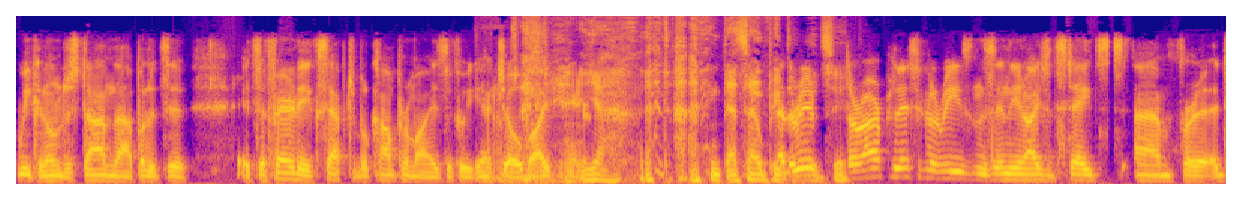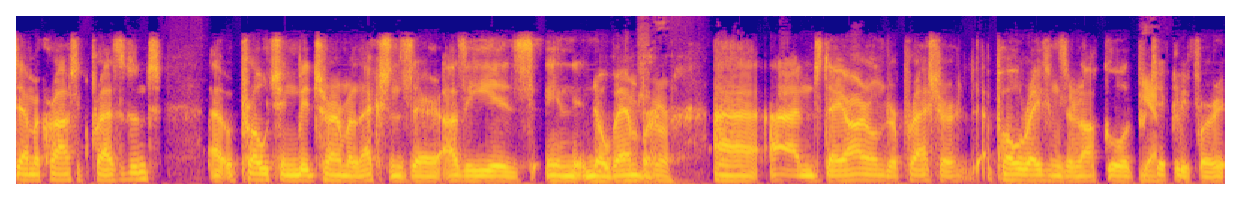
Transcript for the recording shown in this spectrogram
we can understand that, but it's a it's a fairly acceptable compromise if we get Joe Biden. Here. Yeah, I think that's how people there, is, there are political reasons in the United States um, for a Democratic president uh, approaching midterm elections there as he is in November. Sure. Uh, and they are under pressure. Poll ratings are not good, particularly for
